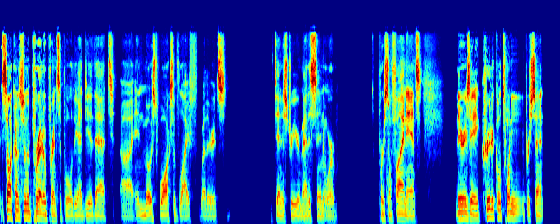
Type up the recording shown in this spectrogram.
this all comes from the Pareto principle, the idea that uh, in most walks of life, whether it's dentistry or medicine or personal finance, there is a critical 20%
